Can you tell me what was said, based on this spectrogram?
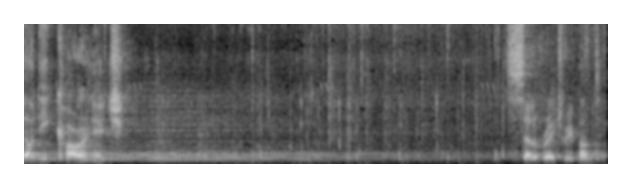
Bloody carnage! Celebratory bunting.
